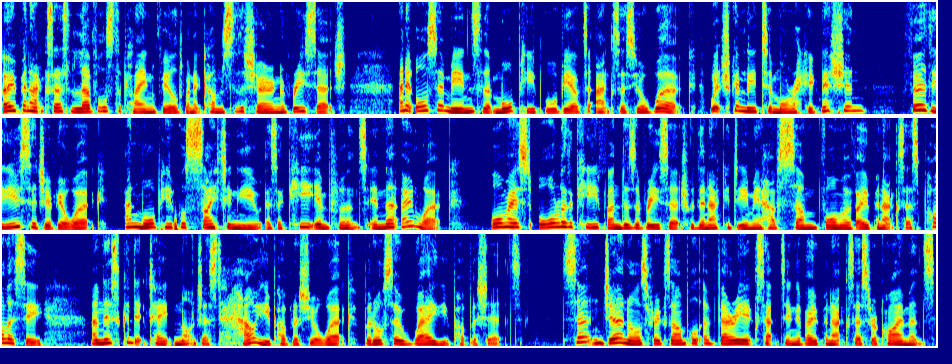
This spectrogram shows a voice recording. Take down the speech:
Open access levels the playing field when it comes to the sharing of research and it also means that more people will be able to access your work, which can lead to more recognition, further usage of your work, and more people citing you as a key influence in their own work. Almost all of the key funders of research within academia have some form of open access policy, and this can dictate not just how you publish your work, but also where you publish it. Certain journals, for example, are very accepting of open access requirements,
